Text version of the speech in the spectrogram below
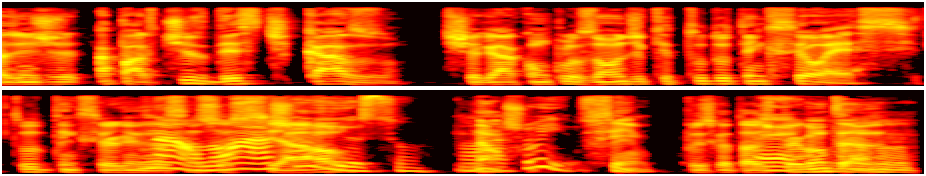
a gente, a partir deste caso, chegar à conclusão de que tudo tem que ser OS, tudo tem que ser organização não, não social. Não, acho isso. Não, não, acho isso. Sim, por isso que eu estava é. te perguntando. Uhum.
